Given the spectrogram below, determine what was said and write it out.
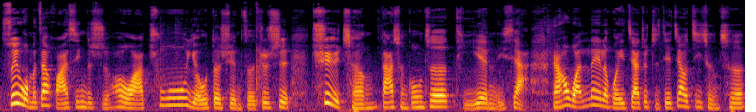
所以我们在华欣的时候啊，出游的选择就是去程搭乘公车体验一下，然后玩累了回家就直接叫计程车。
